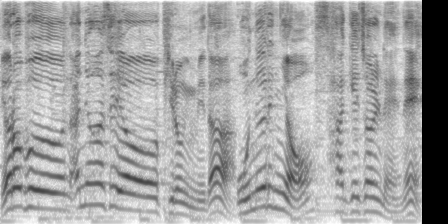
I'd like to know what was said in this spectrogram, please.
여러분 안녕하세요 비롱입니다 오늘은요 사계절 내내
